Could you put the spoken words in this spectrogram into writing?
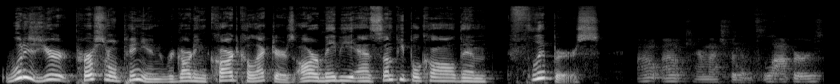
what is your personal opinion regarding card collectors, or maybe as some people call them, flippers? I don't, I don't care much for them floppers,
